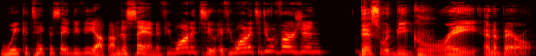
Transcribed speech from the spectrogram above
we could take this ABV up. I'm just saying, if you wanted to, if you wanted to do a version, This would be great in a barrel.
